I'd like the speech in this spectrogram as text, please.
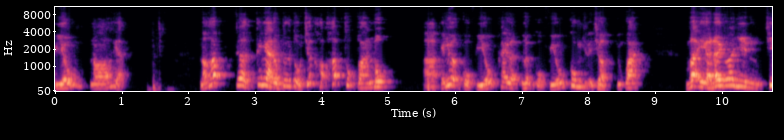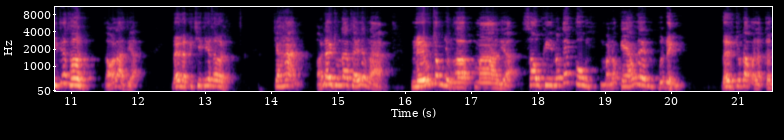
phiếu nó gì ạ? Nó hấp tức là cái nhà đầu tư tổ chức họ hấp thụ toàn bộ à, cái lượng cổ phiếu hay là lượng cổ phiếu cung trên thị trường chứng khoán. Vậy ở đây chúng ta nhìn chi tiết hơn đó là gì ạ? Đây là cái chi tiết hơn. Chẳng hạn ở đây chúng ta thấy rằng là nếu trong trường hợp mà gì ạ? Sau khi nó test cung mà nó kéo lên vượt đỉnh đây là chúng ta gọi là cái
